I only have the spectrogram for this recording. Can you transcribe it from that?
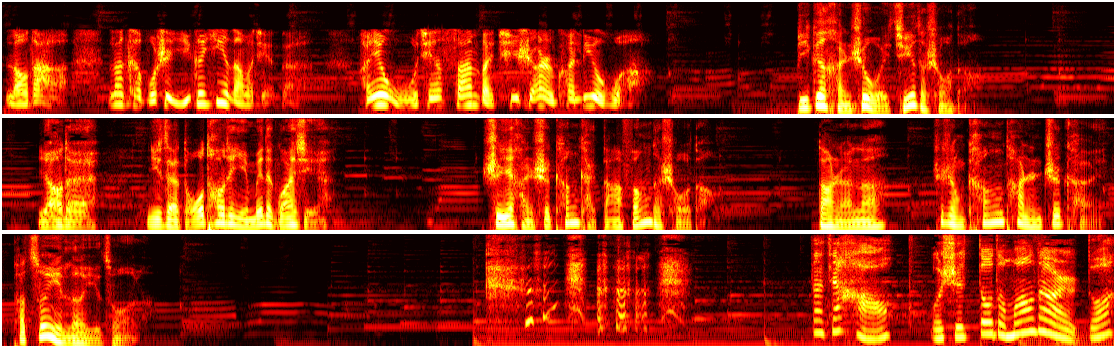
老大，那可不是一个亿那么简单，还有五千三百七十二块六啊！比哥很是委屈的说道：“要得，你再多掏点也没得关系。”师爷很是慷慨大方的说道：“当然了，这种慷他人之慨，他最乐意做了。”大家好，我是豆豆猫的耳朵。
